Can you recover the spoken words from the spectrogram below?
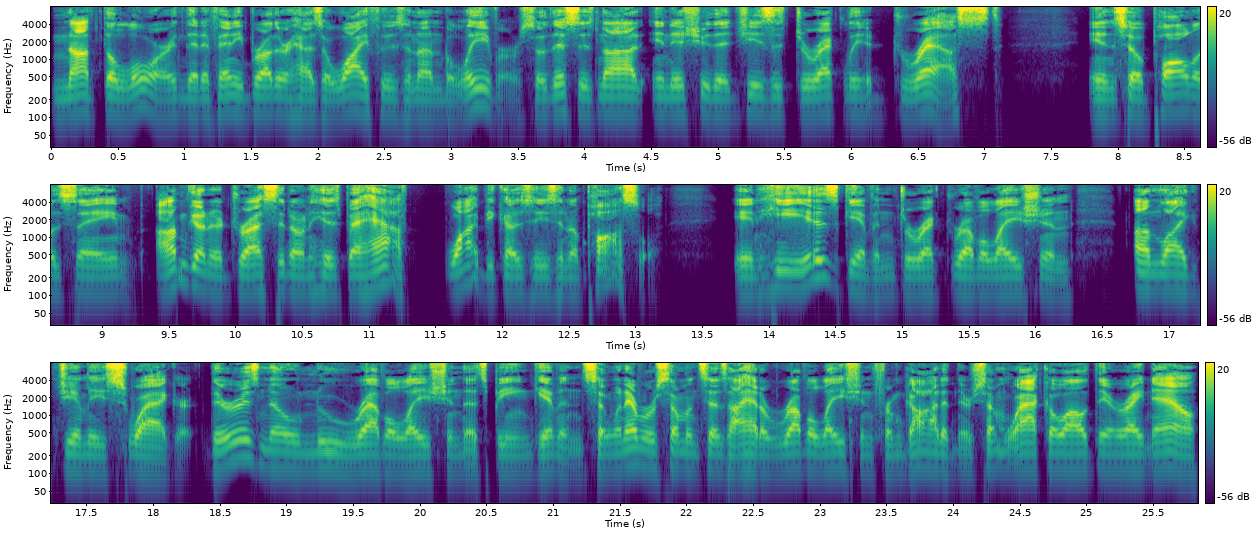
not the Lord, that if any brother has a wife who's an unbeliever. So this is not an issue that Jesus directly addressed. And so Paul is saying, I'm going to address it on his behalf. Why? Because he's an apostle. And he is given direct revelation, unlike Jimmy Swaggart. There is no new revelation that's being given. So whenever someone says, I had a revelation from God, and there's some wacko out there right now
